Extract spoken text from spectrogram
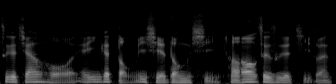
这个家伙哎应该懂一些东西，哦，这是个极端。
